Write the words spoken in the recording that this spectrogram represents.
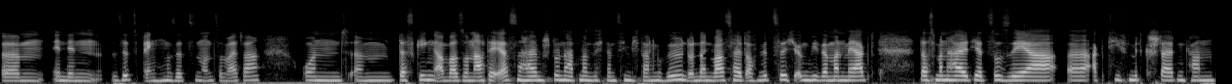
ähm, in den Sitzbänken sitzen und so weiter. Und ähm, das ging aber so nach der ersten halben Stunde hat man sich dann ziemlich dran gewöhnt und dann war es halt auch witzig irgendwie, wenn man merkt, dass man halt jetzt so sehr äh, aktiv mitgestalten kann.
